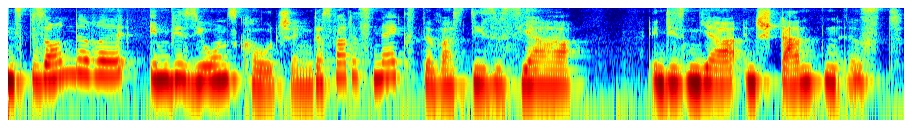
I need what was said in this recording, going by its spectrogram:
insbesondere im Visionscoaching. Das war das nächste, was dieses Jahr, in diesem Jahr entstanden ist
